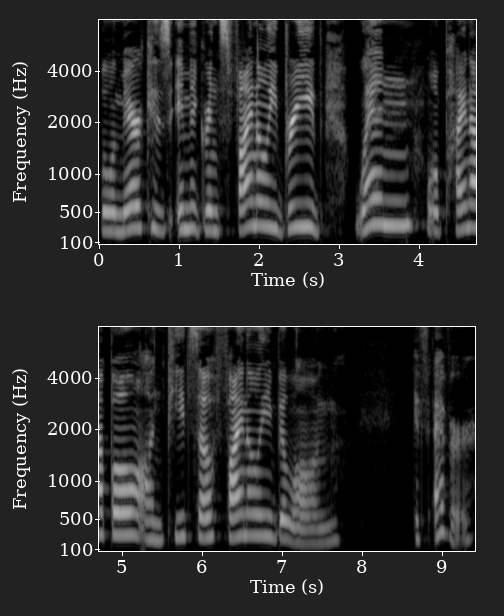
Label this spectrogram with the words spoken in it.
will America's immigrants finally breathe? When will pineapple on pizza finally belong? If ever.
